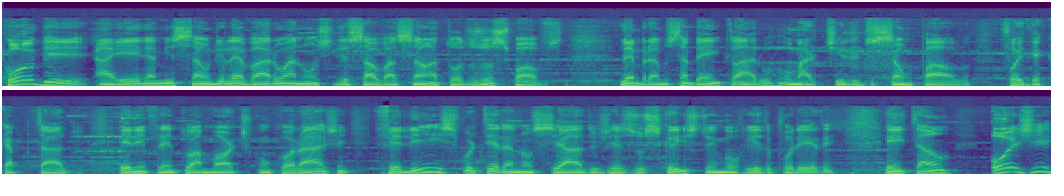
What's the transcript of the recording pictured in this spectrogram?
Coube a ele a missão de levar o anúncio de salvação a todos os povos. Lembramos também, claro, o martírio de São Paulo, foi decapitado. Ele enfrentou a morte com coragem, feliz por ter anunciado Jesus Cristo e morrido por ele. Então, Hoje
